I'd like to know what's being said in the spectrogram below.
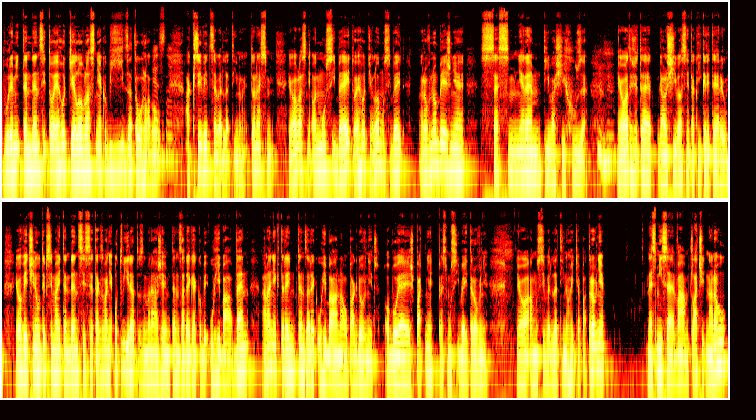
bude mít tendenci to jeho tělo vlastně jako jít za tou hlavou Jasně. a křivit se vedle té nohy. To nesmí. Jo, vlastně on musí být, to jeho tělo musí být rovnoběžně se směrem té vaší chůze. Mm-hmm. Jo, takže to je další vlastně takový kritérium. Jo, většinou ty psy mají tendenci se takzvaně otvírat, to znamená, že jim ten zadek jakoby uhybá ven, ale některým ten zadek uhybá naopak dovnitř. Oboje je špatně, pes musí být rovně. Jo, a musí vedle té nohy ťapat rovně. Nesmí se vám tlačit na nohu,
